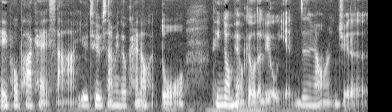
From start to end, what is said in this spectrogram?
Apple Podcast 啊、YouTube 上面都看到很多听众朋友给我的留言，真的让人觉得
